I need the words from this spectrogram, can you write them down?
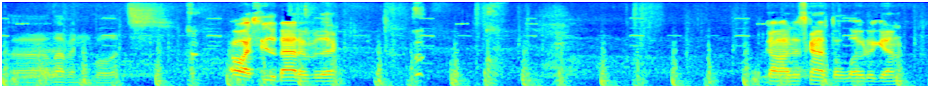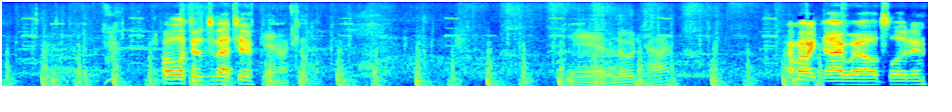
uh, 11 bullets. Oh, I see the bat over there. God, it's gonna have to load again. Oh look, there's a bat too. Yeah, no, I killed him. And load time. I might die while it's loading.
